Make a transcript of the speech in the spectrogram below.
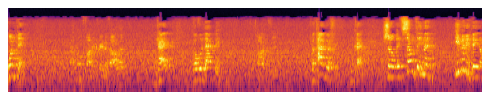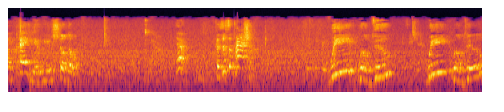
One thing. I don't know, find a creative outlet. Okay. What would that be? Photography. Photography. Okay. So it's something that even if they don't pay you, you still do it. Yeah. Because it's a passion. We will do. We will do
